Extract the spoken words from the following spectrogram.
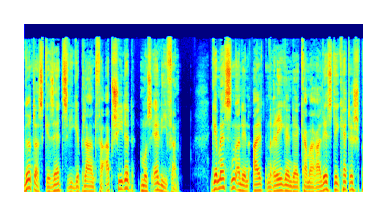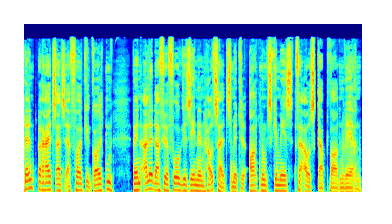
Wird das Gesetz wie geplant verabschiedet, muss er liefern. Gemessen an den alten Regeln der Kameralistik hätte Sprint bereits als Erfolg gegolten, wenn alle dafür vorgesehenen Haushaltsmittel ordnungsgemäß verausgabt worden wären.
